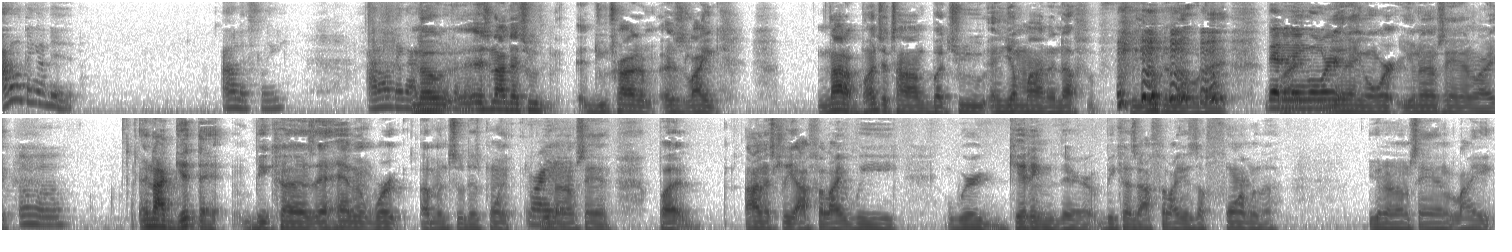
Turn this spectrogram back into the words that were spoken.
I don't think I did. Honestly, I don't think I. No, tried it a bunch- it's not that you you try to. It's like not a bunch of times, but you in your mind enough for you to know that That it ain't gonna work. It ain't gonna work. You know what I'm saying? Like, Mm-hmm. and I get that because it haven't worked up until this point. Right. You know what I'm saying? But honestly, I feel like we we're getting there because I feel like it's a formula. You know what I'm saying? Like.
